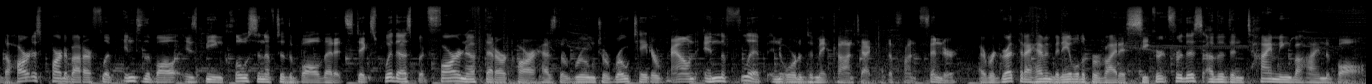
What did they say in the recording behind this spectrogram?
The hardest part about our flip into the ball is being close enough to the ball that it sticks with us but far enough that our car has the room to rotate around in the flip in order to make contact with the front fender. I regret that I haven't been able to provide a secret for this other than timing behind the ball.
